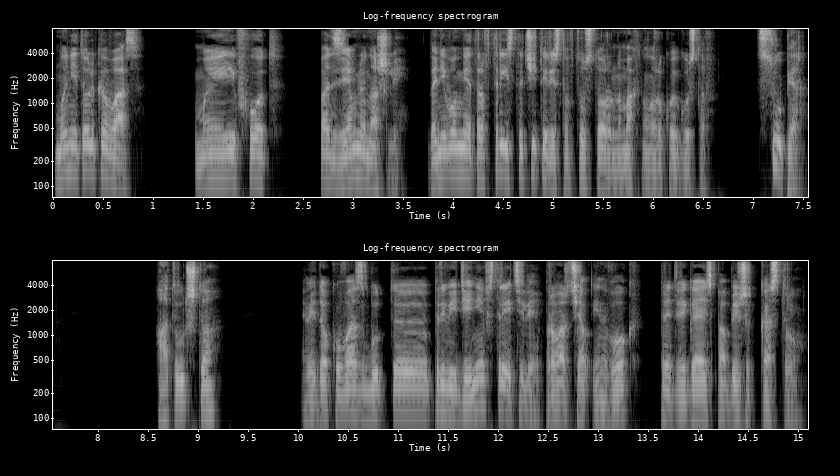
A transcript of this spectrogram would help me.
Мы не только вас. Мы и вход под землю нашли. До него метров триста-четыреста в ту сторону, махнул рукой Густав. Супер! А тут что? «Видок у вас будто привидение встретили», – проворчал инвок, придвигаясь поближе к костру.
